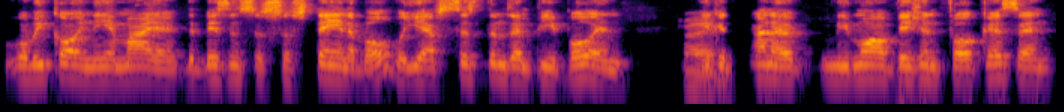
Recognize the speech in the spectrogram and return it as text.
what we call in Nehemiah, the business is sustainable, where you have systems and people and right. you could kind of be more vision focused and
